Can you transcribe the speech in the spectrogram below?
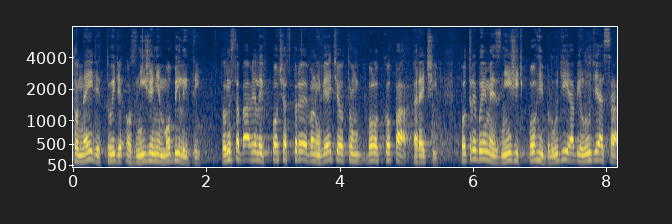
to nejde, tu ide o zníženie mobility. To sme sa bavili počas prvej vlny, viete, o tom bolo kopa rečí. Potrebujeme znížiť pohyb ľudí, aby ľudia sa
